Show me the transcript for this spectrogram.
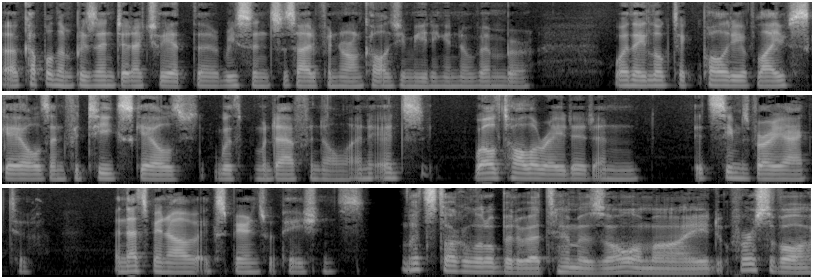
a couple of them presented actually at the recent Society for Neuro-Oncology meeting in November, where they looked at quality of life scales and fatigue scales with modafinil, and it's well tolerated and it seems very active. And that's been our experience with patients. Let's talk a little bit about temozolomide. First of all,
